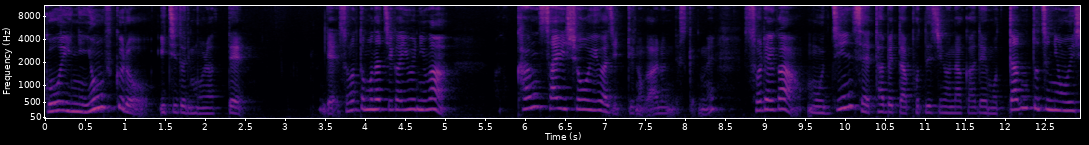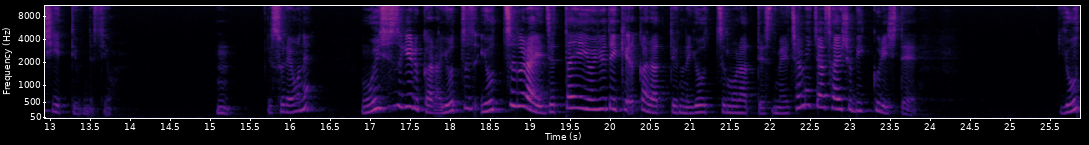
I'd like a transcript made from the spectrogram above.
強引に4袋を一度にもらってでその友達が言うには関西醤油味っていうのがあるんですけどね。それがもう人生食べたポテチの中でもうダントツに美味しいって言うんですよ。うん、でそれをね美味しすぎるから4つ4つぐらい絶対余裕でいけるからっていうので4つもらってめちゃめちゃ最初びっくりして4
